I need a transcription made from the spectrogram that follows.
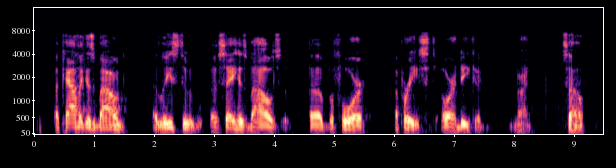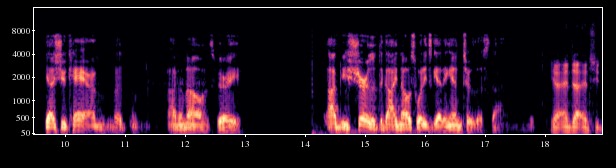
a Catholic is bound at least to uh, say his vows uh, before a priest or a deacon. Right. So, yes, you can, but I don't know. It's very. I'd be sure that the guy knows what he's getting into this time. Yeah, and uh, and she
